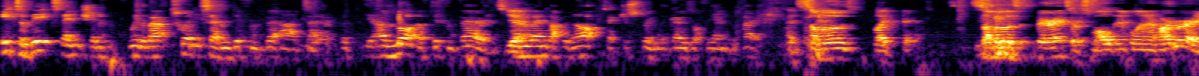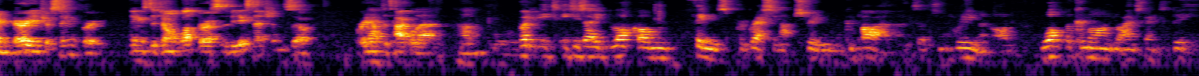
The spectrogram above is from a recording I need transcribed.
it's a B extension with about 27 different, uh, exactly, but a lot of different variants. Yeah. And you end up with an architecture string that goes off the end of the page. And some of those, like, some of those variants are small to implement in hardware and very interesting for things that don't want the rest of the extension. So we're gonna have to tackle that. Um, But it, it is a block on things progressing upstream in the compiler until there's an agreement on what the command line is going to be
